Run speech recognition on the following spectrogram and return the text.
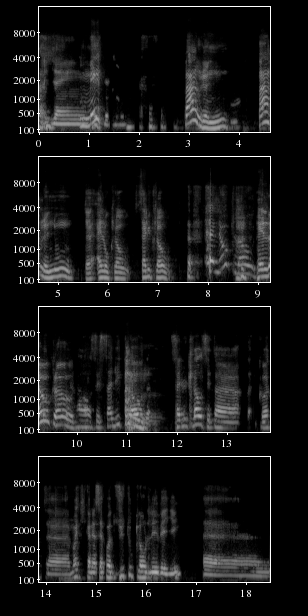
Rien. Mais parle-nous, parle-nous de Hello Claude. Salut Claude. Hello Claude. Hello Claude. Oh, c'est Salut Claude. salut Claude, c'est un. Euh, moi qui ne connaissais pas du tout Claude Léveillé, euh,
